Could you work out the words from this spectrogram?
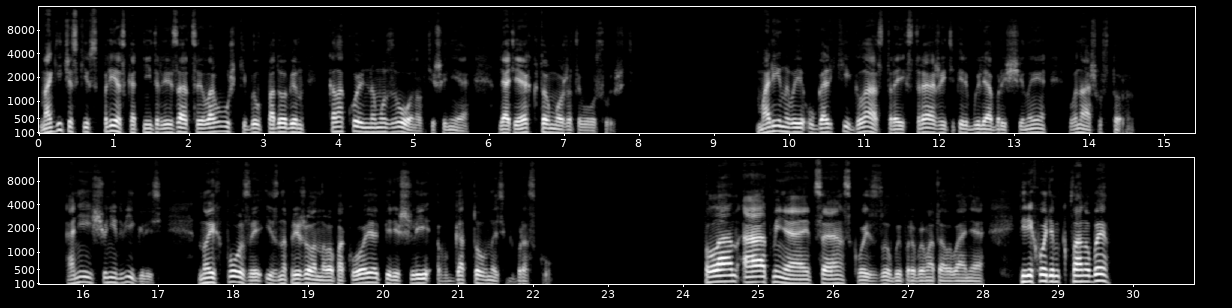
Магический всплеск от нейтрализации ловушки был подобен колокольному звону в тишине для тех, кто может его услышать. Малиновые угольки глаз троих стражей теперь были обращены в нашу сторону. Они еще не двигались, но их позы из напряженного покоя перешли в готовность к броску. «План А отменяется», — сквозь зубы пробормотал Ваня. «Переходим к плану Б».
